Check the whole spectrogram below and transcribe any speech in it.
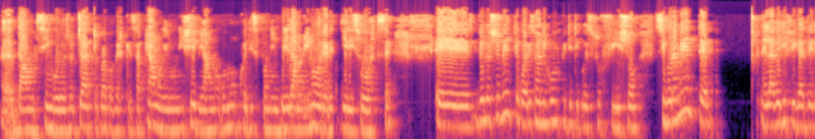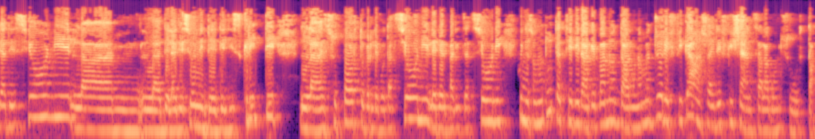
eh, da un singolo soggetto, proprio perché sappiamo che i municipi hanno comunque disponibilità minore di risorse. Eh, velocemente quali sono i compiti di questo ufficio? Sicuramente nella verifica delle adesioni, la, la, delle adesioni de, degli iscritti, la, il supporto per le votazioni, le verbalizzazioni, quindi sono tutte attività che vanno a dare una maggiore efficacia ed efficienza alla consulta.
